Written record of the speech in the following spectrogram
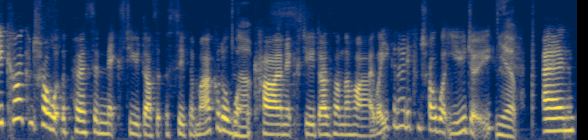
You can't control what the person next to you does at the supermarket or what No. the car next to you does on the highway. You can only control what you do Yep. and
